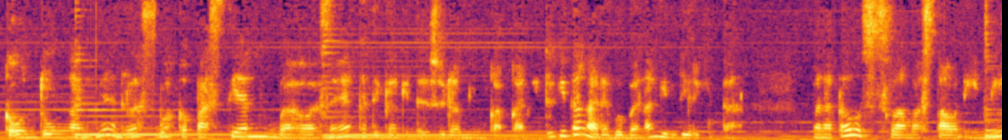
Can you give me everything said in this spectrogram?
keuntungannya adalah sebuah kepastian bahwasanya ketika kita sudah mengungkapkan itu kita nggak ada beban lagi di diri kita. Mana tahu selama setahun ini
